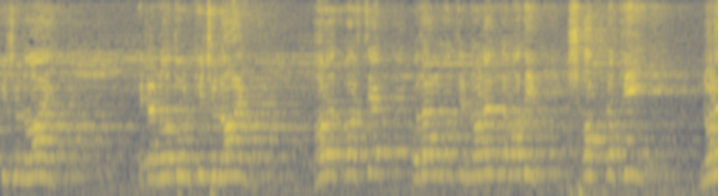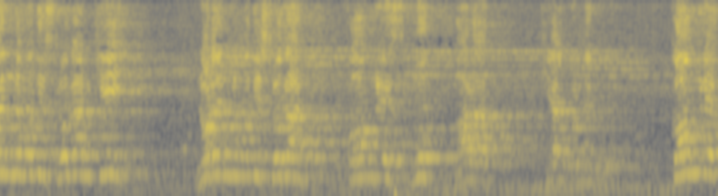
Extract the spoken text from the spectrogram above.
কিছু নয়। এটা নতুন কিছু নয়। ভারতবর্ষের প্রধানমন্ত্রী নরেন্দ্র মোদীর স্বপ্ন কি? নরেন্দ্র মোদীর স্লোগান কি? নরেন্দ্র মোদীর স্লোগান, কংগ্রেস মুখ ভারত। খেয়াল করে দেখুন। কংগ্রেস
